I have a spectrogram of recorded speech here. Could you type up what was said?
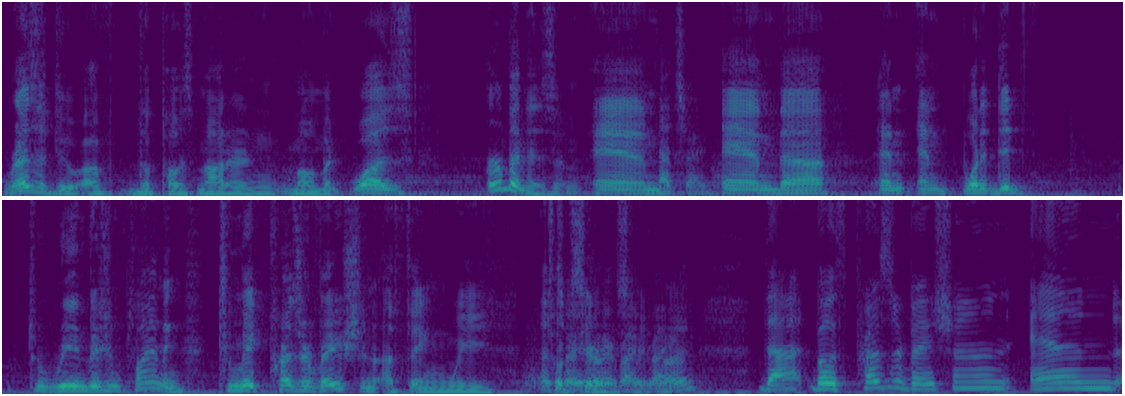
residue of the postmodern moment was urbanism and That's right. and uh, and and what it did to re-envision planning to make preservation a thing we That's took right, right, seriously, right, right. That both preservation and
